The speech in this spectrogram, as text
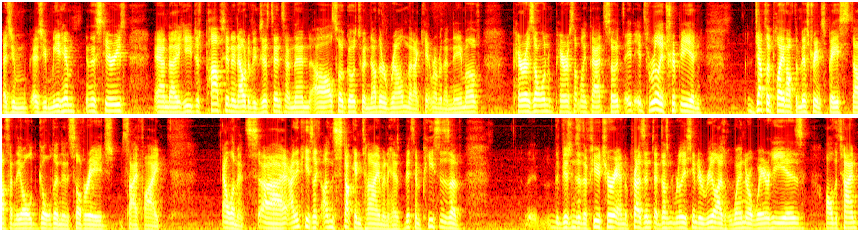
as you as you meet him in this series, and uh, he just pops in and out of existence, and then uh, also goes to another realm that I can't remember the name of, Parazone, Para something like that. So it's it, it's really trippy and definitely playing off the mystery and space stuff and the old golden and silver age sci-fi elements. Uh, I think he's like unstuck in time and has bits and pieces of the visions of the future and the present and doesn't really seem to realize when or where he is all the time.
